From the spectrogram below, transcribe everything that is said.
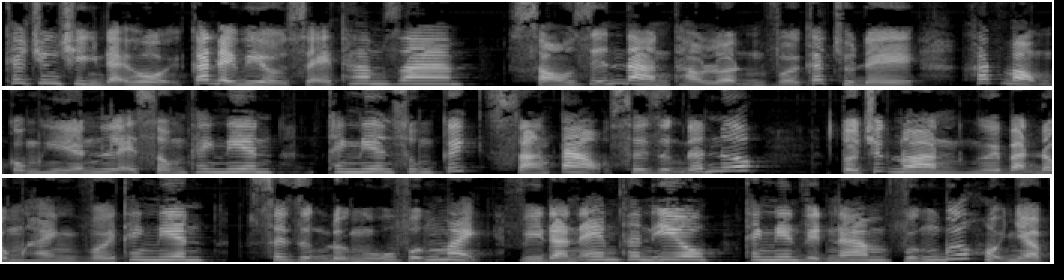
Theo chương trình đại hội, các đại biểu sẽ tham gia 6 diễn đàn thảo luận với các chủ đề khát vọng công hiến lễ sống thanh niên, thanh niên sung kích, sáng tạo, xây dựng đất nước, tổ chức đoàn, người bạn đồng hành với thanh niên, xây dựng đội ngũ vững mạnh vì đàn em thân yêu, thanh niên Việt Nam vững bước hội nhập,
